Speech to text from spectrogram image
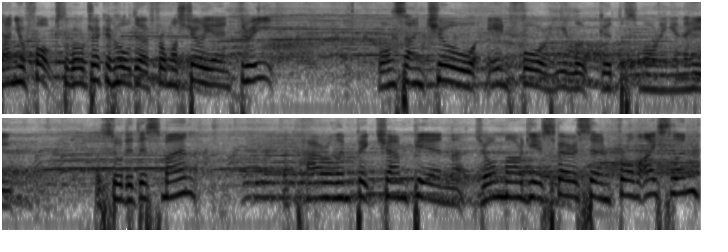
Daniel Fox, the world record holder from Australia in three. Won Sang Cho in four. He looked good this morning in the heat. But so did this man, the Paralympic champion, Jon Margeir Sverrisson from Iceland.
